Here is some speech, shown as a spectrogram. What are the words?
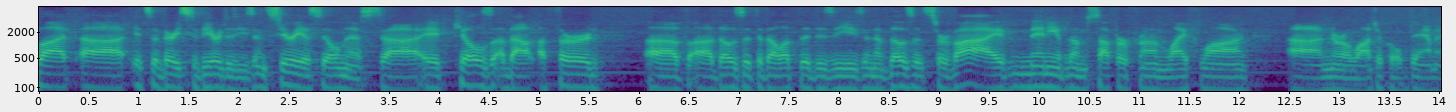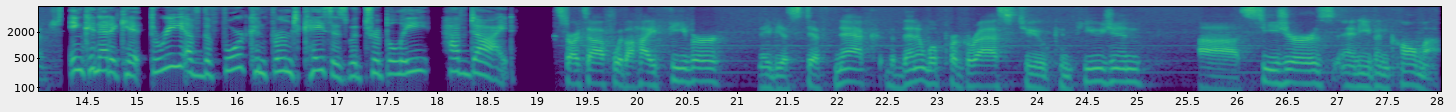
but uh, it's a very severe disease and serious illness. Uh, it kills about a third of uh, those that develop the disease, and of those that survive, many of them suffer from lifelong uh, neurological damage. In Connecticut, three of the four confirmed cases with Triple E have died. It starts off with a high fever, maybe a stiff neck, but then it will progress to confusion, uh, seizures, and even coma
